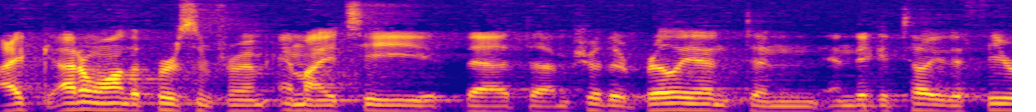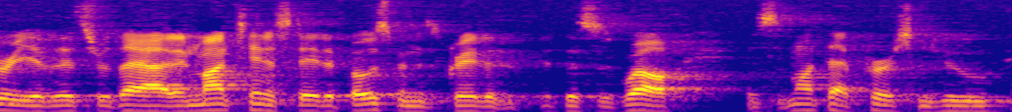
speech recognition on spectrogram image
I, I, don't want the person from MIT that uh, I'm sure they're brilliant and, and they could tell you the theory of this or that. And Montana State at Bozeman is great at, at this as well. Is you want that person who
